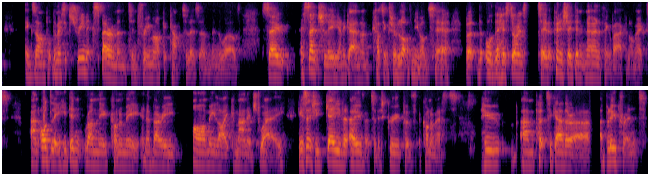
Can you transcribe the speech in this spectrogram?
example, the most extreme experiment in free market capitalism in the world. So essentially, and again, I'm cutting through a lot of nuance here, but the, all the historians say that Pinochet didn't know anything about economics. And oddly, he didn't run the economy in a very army like managed way. He essentially gave it over to this group of economists who um, put together a, a, blueprint,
